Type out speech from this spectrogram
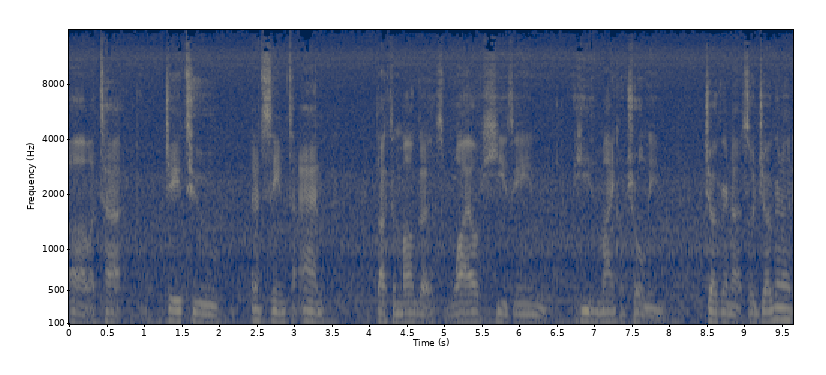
uh, attack J2 and at the same time and Dr. Mangus while he's in he's mind controlling Juggernaut. So Juggernaut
